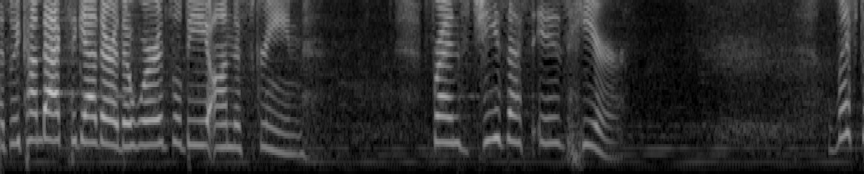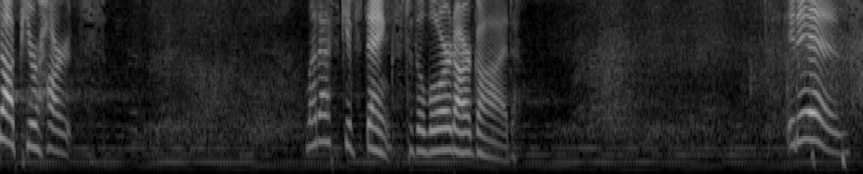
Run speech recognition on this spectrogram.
As we come back together, the words will be on the screen. Friends, Jesus is here. Lift up your hearts. Let us give thanks to the Lord our God. It is.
